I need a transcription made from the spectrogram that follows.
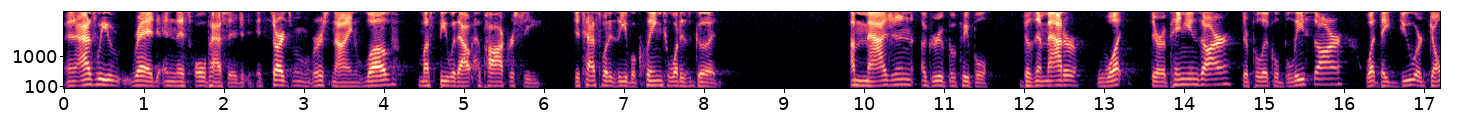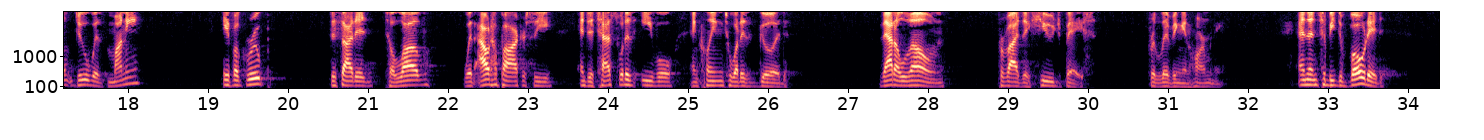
And as we read in this whole passage, it starts in verse 9, love must be without hypocrisy. Detest what is evil, cling to what is good. Imagine a group of people. Doesn't matter what their opinions are, their political beliefs are, what they do or don't do with money. If a group decided to love without hypocrisy and detest what is evil and cling to what is good, that alone provides a huge base for living in harmony. And then to be devoted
